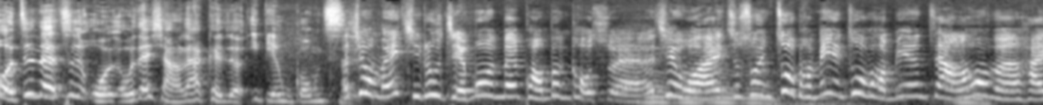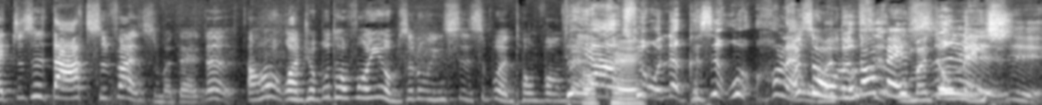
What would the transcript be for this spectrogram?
我真的是我我在想，他可以有一点五公尺。而且我们一起录节目，那边狂喷口水，而且我还就说你坐旁边，你坐旁边这样。然后我们还就是大家吃饭什么的，但然后完全不通风，因为我们是录音室，是不能通风的。对啊，所以我那可是我后来。我们都没，我们都没事，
